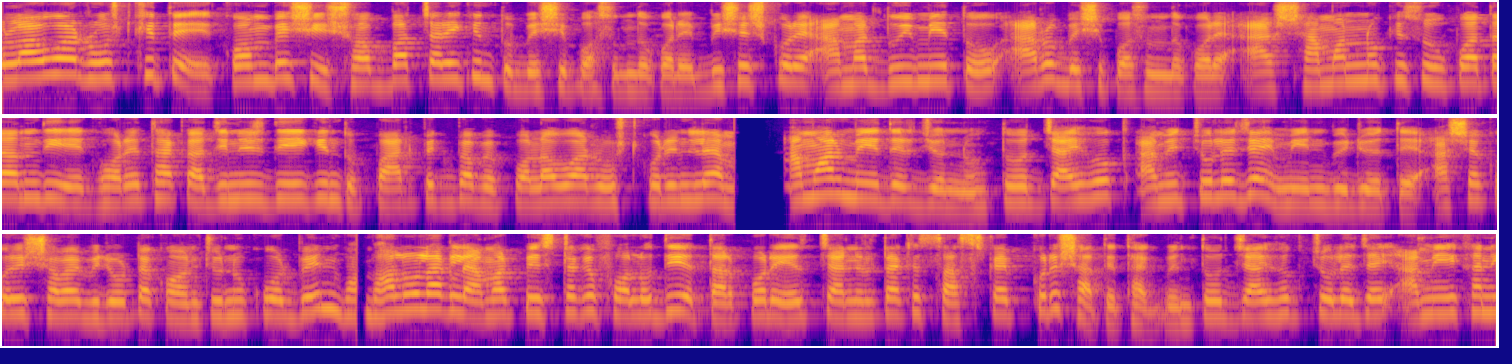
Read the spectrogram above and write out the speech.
পোলাও আর রোস্ট খেতে কম বেশি সব বাচ্চারাই কিন্তু বেশি পছন্দ করে। বিশেষ করে আমার দুই মেয়ে তো আরও বেশি পছন্দ করে। আর সামান্য কিছু উপাদান দিয়ে ঘরে থাকা জিনিস দিয়ে কিন্তু পারফেক্টভাবে পোলাও আর রোস্ট করে নিলাম। আমার মেয়েদের জন্য। তো যাই হোক, আমি চলে যাই মেন ভিডিওতে আশা করি সবাই ভিডিওটা কন্টিনিউ করবেন। ভালো লাগলে আমার পেজটাকে ফলো দিয়ে তারপরে চ্যানেলটাকে সাবস্ক্রাইব করে সাথে থাকবেন। তো যাই হোক, চলে যাই। আমি এখানে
